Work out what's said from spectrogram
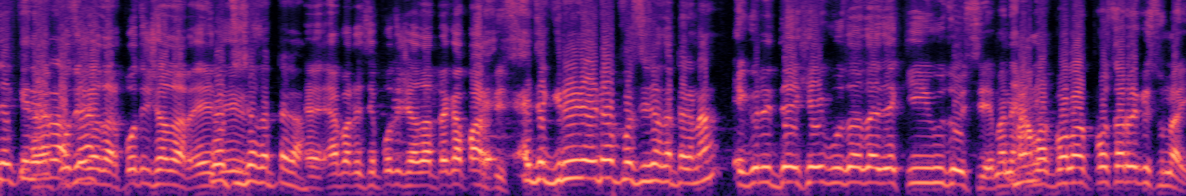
যে কেরিয়ার পঁচিশ হাজার পঁচিশ হাজার। পঁচিশ হাজার টাকা। এবার এসে পঁচিশ হাজার টাকা পার পিস এই যে গ্রিড এটা পঁচিশ হাজার টাকা না? এগুলি দেখেই বোঝা যায় যে কি ইউজ হয়েছে মানে আমার বলার প্রচারের কিছু নাই।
